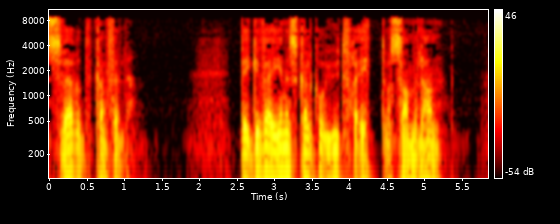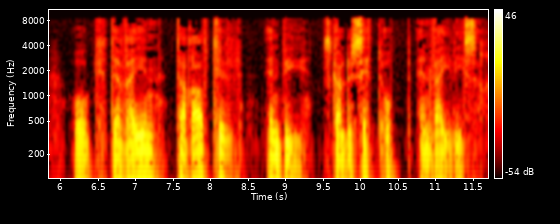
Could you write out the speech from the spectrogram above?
sverd kan felle. Begge veiene skal gå ut fra ett og samme land, og der veien tar av til en by, skal du sette opp en veiviser.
